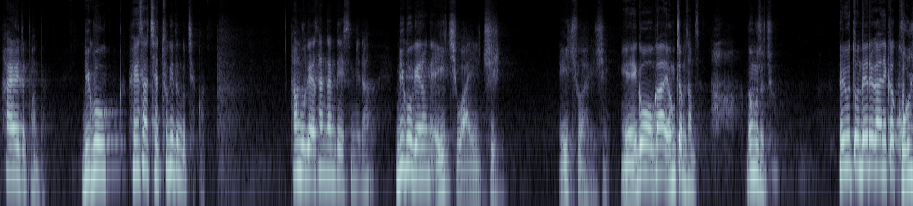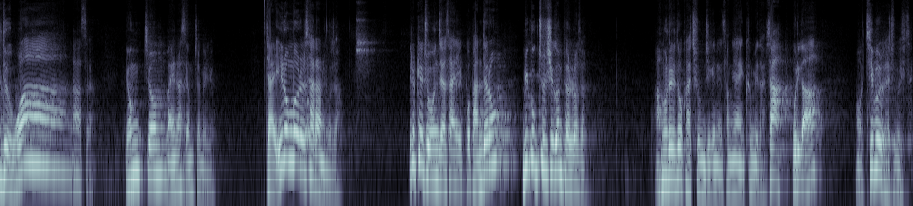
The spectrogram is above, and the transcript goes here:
high yield 펀드. 미국 회사채 투기 등급 채권. 한국에 상장돼 있습니다. 미국에는 HYG. HYG. 예, 이거가 0.34. 너무 좋죠. 그리고 또 내려가니까 골드. 와, 나왔어요. 0. 마이너스 0.16. 자, 이런 거를 사라는 거죠. 이렇게 좋은 자산이 있고 반대로 미국 주식은 별로죠. 아무래도 같이 움직이는 성향이 큽니다. 자, 우리가 어, 집을 가지고 있어요.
